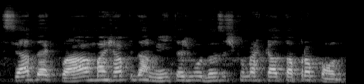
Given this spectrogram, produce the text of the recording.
se adequar mais rapidamente às mudanças que o mercado está propondo.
